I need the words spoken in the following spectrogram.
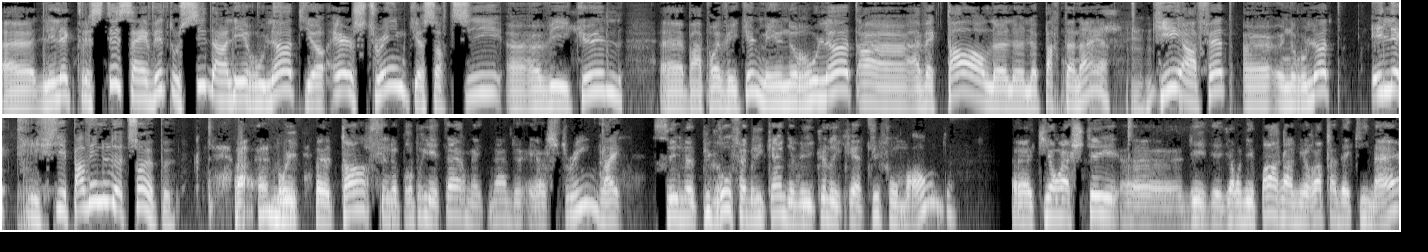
Euh, l'électricité s'invite aussi dans les roulottes. Il y a Airstream qui a sorti euh, un véhicule, euh, ben, pas un véhicule, mais une roulotte euh, avec Thor, le, le- le partenaire, qui est en fait un- une roulotte électrifiée. Parlez-nous de ça un peu. Ah, euh, oui, euh, Thor, c'est le propriétaire maintenant de Airstream. Ouais. C'est le plus gros fabricant de véhicules récréatifs au monde, euh, qui ont acheté euh, des, des, ils ont des parts en Europe avec Imer.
